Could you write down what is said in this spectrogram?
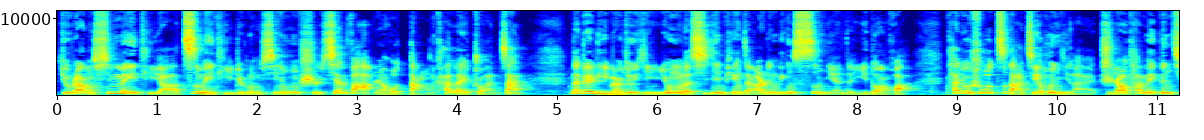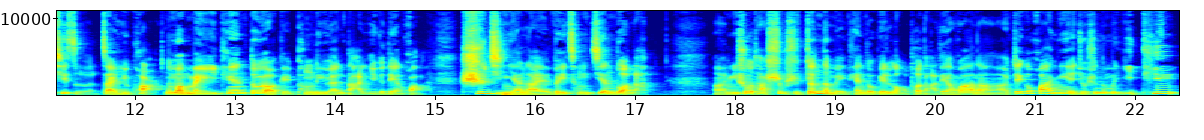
就让新媒体啊、自媒体这种形式先发，然后党刊来转载。那这里面就引用了习近平在二零零四年的一段话，他就说，自打结婚以来，只要他没跟妻子在一块儿，那么每天都要给彭丽媛打一个电话，十几年来未曾间断呐。啊你说他是不是真的每天都给老婆打电话呢？啊，这个话你也就是那么一听，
